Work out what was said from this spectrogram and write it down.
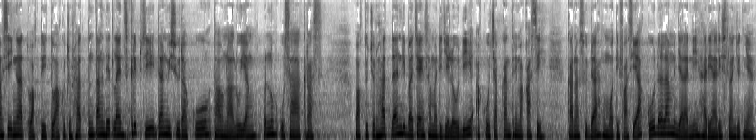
Masih ingat waktu itu aku curhat tentang deadline skripsi dan wisudaku tahun lalu yang penuh usaha keras. Waktu curhat dan dibacain sama DJ Lodi, aku ucapkan terima kasih karena sudah memotivasi aku dalam menjalani hari-hari selanjutnya.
